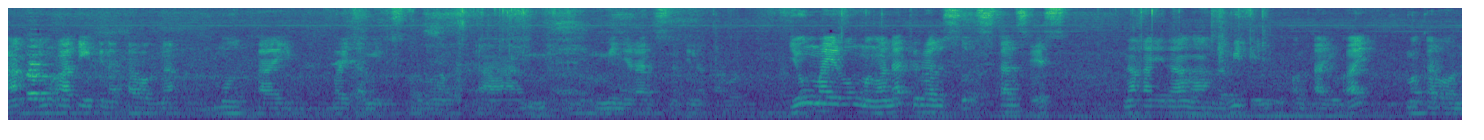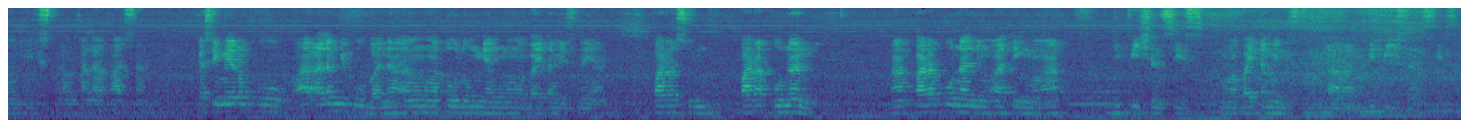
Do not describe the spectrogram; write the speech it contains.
ah, yung ating tinatawag na multivitamins or mga ah, minerals na tinatawag. Yung mayroong mga natural substances na kailangan gamitin upang tayo ay magkaroon ng extra kalakasan. Kasi meron po, a- alam niyo po ba na ang mga tulong niyang mga vitamins na yan para para punan ha, para punan yung ating mga deficiencies, mga vitamins ah, deficiencies.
